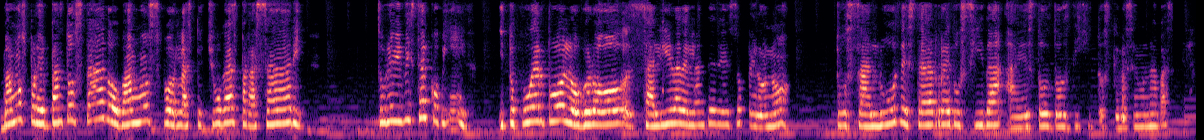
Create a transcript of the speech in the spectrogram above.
Vamos por el pan tostado, vamos por las pechugas para asar y sobreviviste al COVID y tu cuerpo logró salir adelante de eso, pero no, tu salud está reducida a estos dos dígitos que ves en una báscula.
